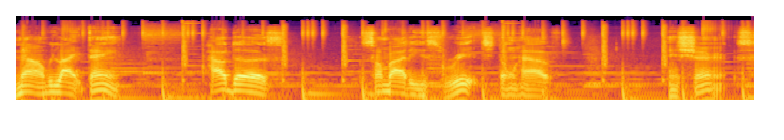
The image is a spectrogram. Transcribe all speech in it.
Now we like, dang, how does somebody's rich don't have insurance?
